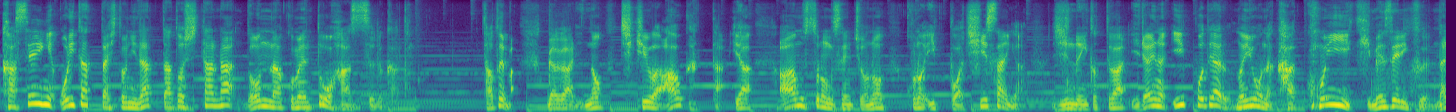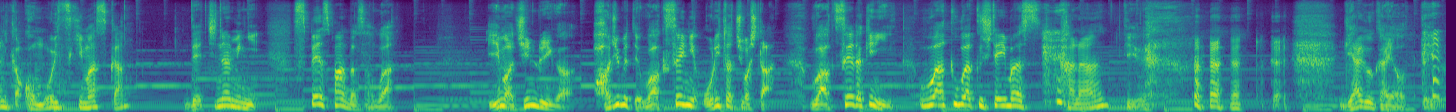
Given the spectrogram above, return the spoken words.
火星に降り立った人になったとしたら、どんなコメントを発するかと。例えば、ガガーリンの地球は青かったや、アームストロング船長のこの一歩は小さいが、人類にとっては偉大な一歩であるのようなかっこいい決め台詞何か思いつきますか？で、ちなみに、スペースパンダさんは、今人類が初めて惑星に降り立ちました。惑星だけにワクワクしています。かな？っていう。ギャグかよっていう。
